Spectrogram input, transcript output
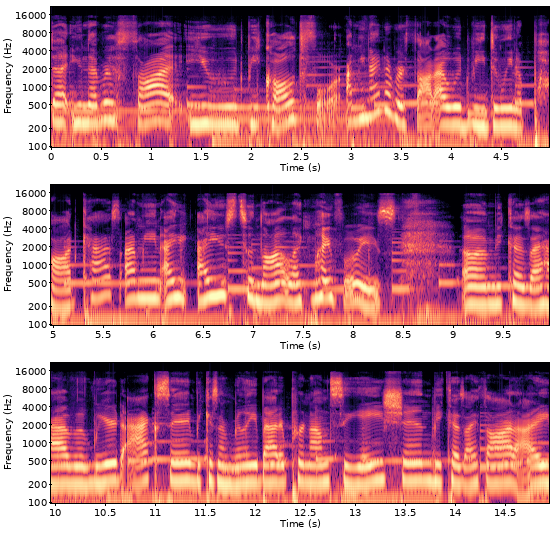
that you never thought you would be called for. I mean, I never thought I would be doing a podcast. I mean, I I used to not like my voice. Um, because I have a weird accent, because I'm really bad at pronunciation, because I thought I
